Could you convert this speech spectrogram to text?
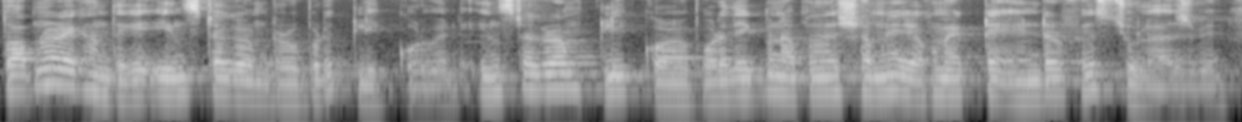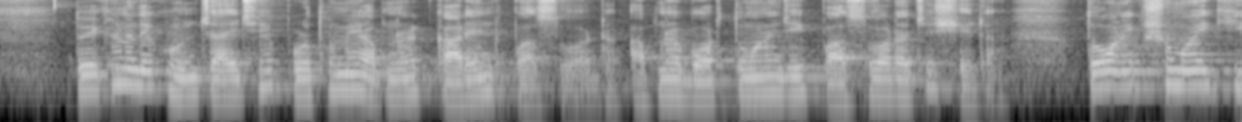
তো আপনারা এখান থেকে ইনস্টাগ্রামটার উপরে ক্লিক করবেন। ইনস্টাগ্রাম ক্লিক করার পরে দেখবেন আপনাদের সামনে এরকম একটা ইন্টারফেস চলে আসবে। তো এখানে দেখুন, চাইছে প্রথমে আপনার কারেন্ট পাসওয়ার্ড আপনার বর্তমানে যেই পাসওয়ার্ড আছে সেটা। তো অনেক সময় কি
